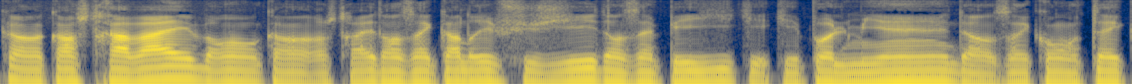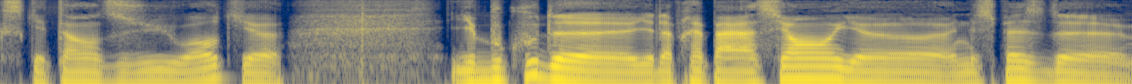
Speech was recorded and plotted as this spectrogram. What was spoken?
Quand, je travaille, bon, quand je travaille dans un camp de réfugiés, dans un pays qui n'est pas le mien, dans un contexte qui est tendu ou autre, il y a, beaucoup de, il y a de la préparation, il y a une espèce de,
